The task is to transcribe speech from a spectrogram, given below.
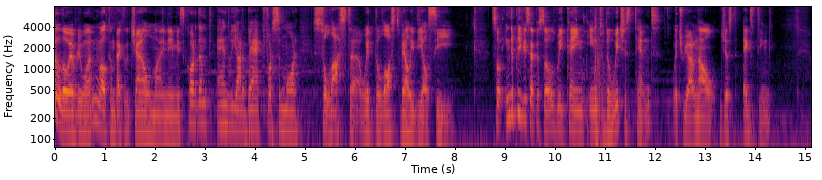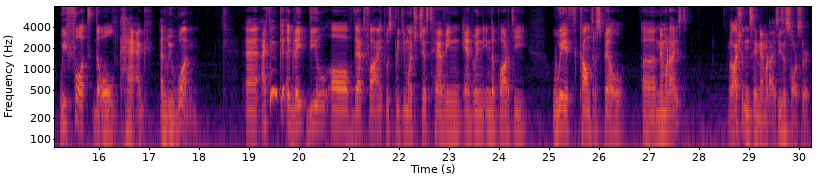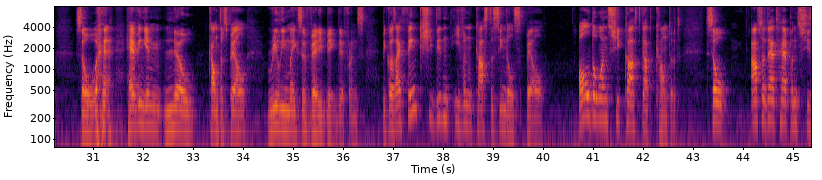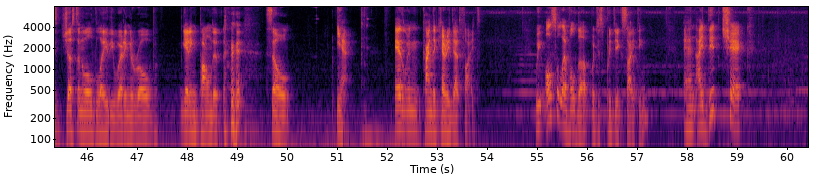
Hello everyone, welcome back to the channel. My name is Coredumped and we are back for some more Solasta with the Lost Valley DLC. So in the previous episode we came into the witch's tent, which we are now just exiting. We fought the old hag and we won. Uh, I think a great deal of that fight was pretty much just having Edwin in the party with counterspell uh, memorized. Well, I shouldn't say memorize, he's a sorcerer. So having him know counterspell really makes a very big difference. Because I think she didn't even cast a single spell. All the ones she cast got countered. So after that happens, she's just an old lady wearing a robe getting pounded. so, yeah, Edwin kind of carried that fight. We also leveled up, which is pretty exciting. And I did check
